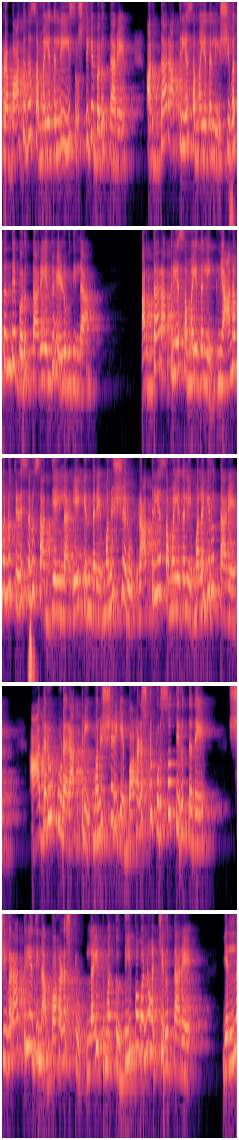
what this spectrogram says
ಪ್ರಭಾತದ ಸಮಯದಲ್ಲಿ ಈ ಸೃಷ್ಟಿಗೆ ಬರುತ್ತಾರೆ. ಅರ್ಧ ರಾತ್ರಿಯ ಸಮಯದಲ್ಲಿ ಶಿವತಂದೆ ಬರುತ್ತಾರೆ ಎಂದು ಹೇಳುವುದಿಲ್ಲ. ಅರ್ಧ ರಾತ್ರಿಯ ಸಮಯದಲ್ಲಿ ಜ್ಞಾನವನ್ನು ತಿಳಿಸಲು ಸಾಧ್ಯ ಇಲ್ಲ, ಏಕೆಂದರೆ ಮನುಷ್ಯರು ರಾತ್ರಿಯ ಸಮಯದಲ್ಲಿ ಮಲಗಿರುತ್ತಾರೆ. ಆದರೂ ಕೂಡ ರಾತ್ರಿ ಮನುಷ್ಯರಿಗೆ ಬಹಳಷ್ಟು ಪುರುಸೊತ್ತಿರುತ್ತದೆ. ಶಿವರಾತ್ರಿಯ ದಿನ ಬಹಳಷ್ಟು ಲೈಟ್ ಮತ್ತು ದೀಪವನ್ನು ಹಚ್ಚಿರುತ್ತಾರೆ. ಎಲ್ಲ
